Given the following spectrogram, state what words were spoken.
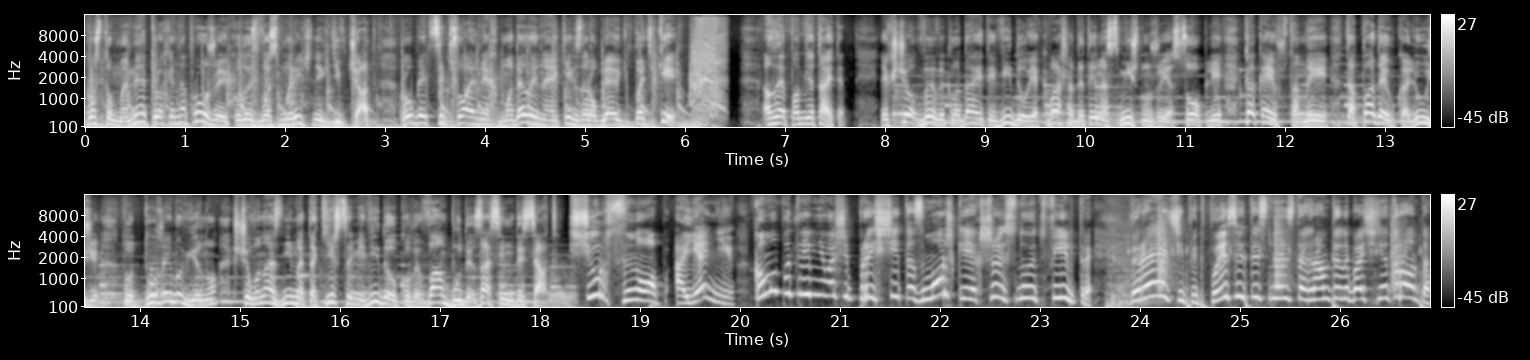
Просто мене трохи напружує, коли з восьмирічних дівчат роблять сексуальних моделей, на яких заробляють батьки. Але пам'ятайте, якщо ви викладаєте відео, як ваша дитина смішно жує соплі, какає в штани та падає в калюжі, то дуже ймовірно, що вона зніме такі ж самі відео, коли вам буде за 70. Щур сноб, а я ні. Кому потрібні ваші прищі та зморшки, якщо існують фільтри? До речі, підписуйтесь на інстаграм телебачення Торонто.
